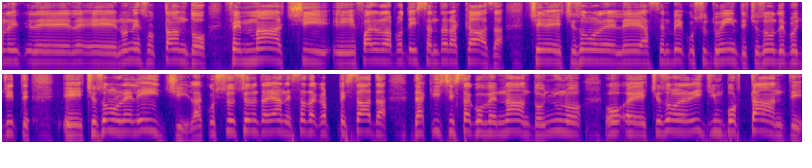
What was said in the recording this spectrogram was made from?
le, le, le, non è soltanto fermarci e fare la protesta e andare a casa, ci sono le, assemblee costituenti, ci sono dei progetti, eh, ci sono le leggi, la Costituzione italiana è stata calpestata da chi ci sta governando, ognuno, oh, eh, ci sono le leggi importanti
